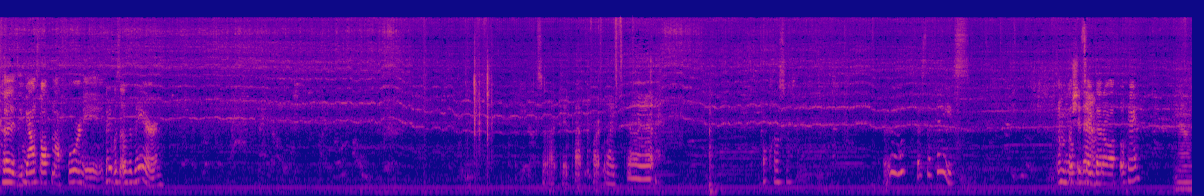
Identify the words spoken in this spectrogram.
Cause it bounced off my forehead. But it was over there. Part like that. Come closer. Ooh, that's the face. I'm gonna help Push you it take that off, okay? No.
